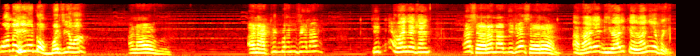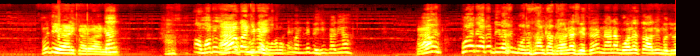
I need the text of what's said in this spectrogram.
અમે હી ડોમર જેવા અને અને આટલી જ બની છે લા? કેટલી હોય ને કાન આ શરમ આપી દો શરમ. અમારે દિવાળી કરવાની હે ભાઈ. હું દિવાળી કરવાની? અમારે તો આવો કાનજીભાઈ. બંને ભેગી કરી હા? આ દિવાળી બોનસ હાલતા બોનસ એમ. ના ના બોનસ તો આલવી મજૂર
